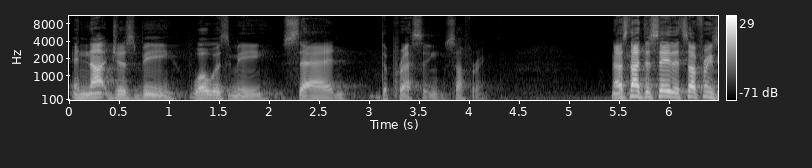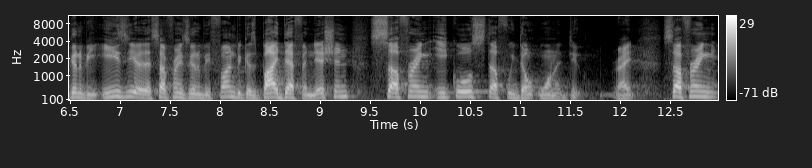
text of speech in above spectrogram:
And not just be, woe is me, sad, depressing suffering. Now, it's not to say that suffering is going to be easy or that suffering is going to be fun, because by definition, suffering equals stuff we don't want to do, right? Suffering,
